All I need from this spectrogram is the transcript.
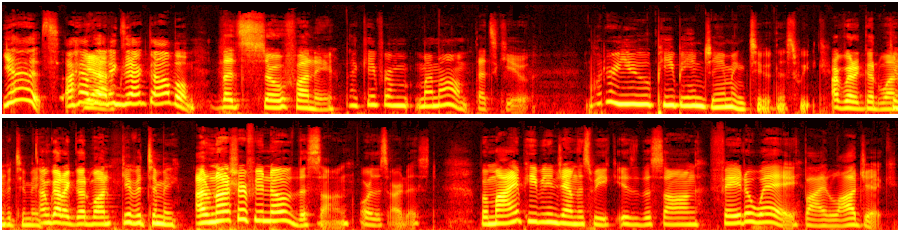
Yes, I have Yeah. that exact album. That's so funny. That came from my mom. That's cute. What are you PB and jamming to this week? I've got a good one. Give it to me. I've got a good one. Give it to me. I'm not sure if you know this song or this artist, but my PB and Jam this week is the song "Fade Away" by Logic.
